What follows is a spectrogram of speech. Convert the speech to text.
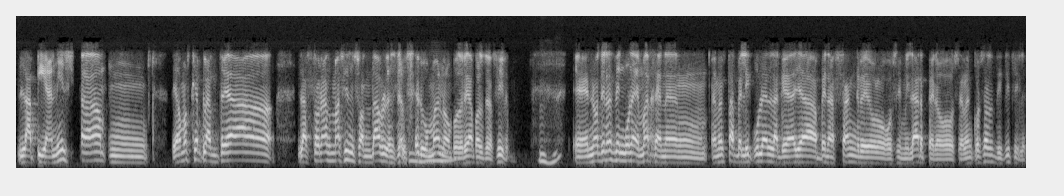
La pianista, mm, digamos que plantea las zonas más insondables del ser humano, podríamos decir. Eh, no tienes ninguna imagen en, esta película en la que haya apenas sangre o algo similar, pero se ven cosas difíciles.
